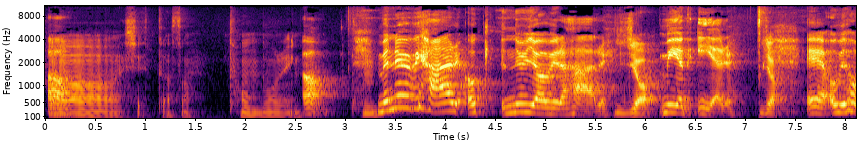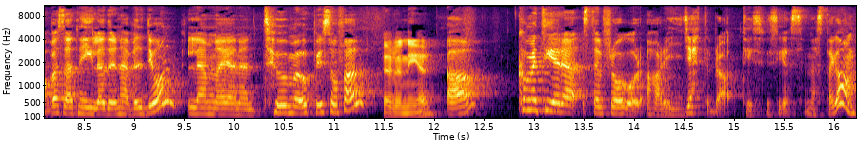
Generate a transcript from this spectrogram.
ja. Ah, shit alltså. Tonåring. ja. Men nu är vi här och nu gör vi det här. Ja. Med er. Ja. Eh, och vi hoppas att ni gillade den här videon. Lämna gärna en tumme upp i så fall. Eller ner. Ja. Kommentera, ställ frågor och ha det jättebra tills vi ses nästa gång.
